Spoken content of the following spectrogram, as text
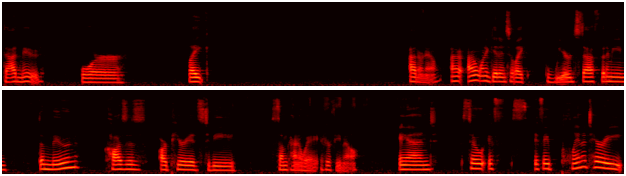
bad mood or like I don't know. I, I don't want to get into like weird stuff, but I mean, the moon causes our periods to be some kind of way if you're female. And so if if a planetary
